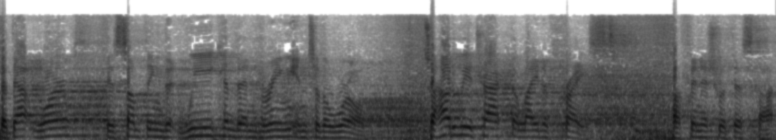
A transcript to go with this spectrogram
But that warmth is something that we can then bring into the world. So, how do we attract the light of Christ? I'll finish with this thought.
